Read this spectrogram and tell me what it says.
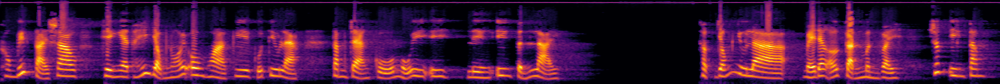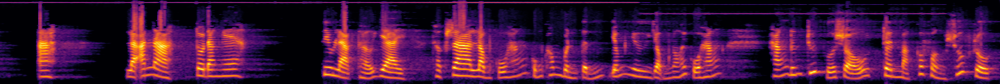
không biết tại sao khi nghe thấy giọng nói ôn hòa kia của tiêu lạc, tâm trạng của ngũ y y liền yên tĩnh lại. Thật giống như là mẹ đang ở cạnh mình vậy, rất yên tâm. À, là anh à, tôi đang nghe. Tiêu lạc thở dài, thật ra lòng của hắn cũng không bình tĩnh giống như giọng nói của hắn. Hắn đứng trước cửa sổ, trên mặt có phần sốt ruột.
